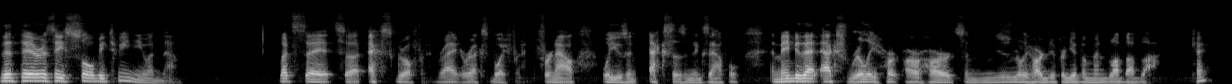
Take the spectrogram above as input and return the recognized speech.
that there is a soul between you and them? Let's say it's an ex-girlfriend right or ex-boyfriend. For now we'll use an ex as an example. And maybe that ex really hurt our hearts and it's really hard to forgive them and blah blah blah. Okay?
